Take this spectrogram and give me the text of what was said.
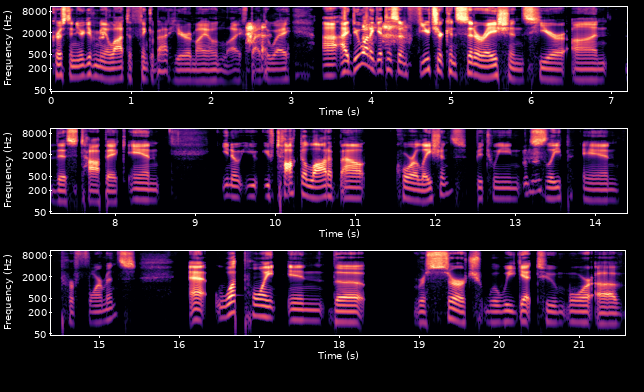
Kristen, you're giving me a lot to think about here in my own life, by the way. Uh, I do want to get to some future considerations here on this topic. And you know, you, you've talked a lot about correlations between mm-hmm. sleep and performance. At what point in the research will we get to more of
